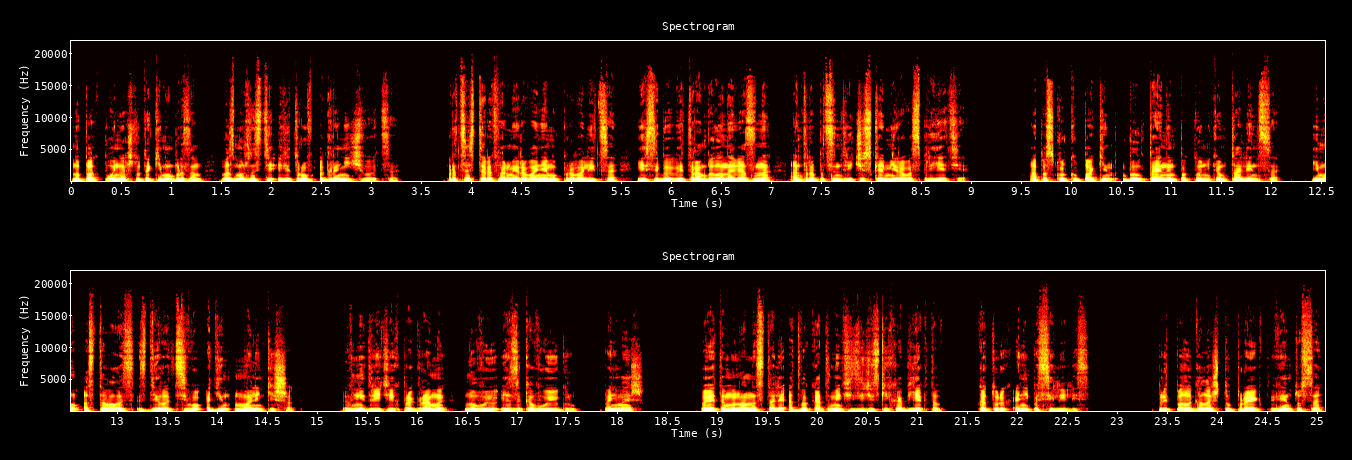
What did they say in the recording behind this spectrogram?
Но Пак понял, что таким образом возможности ветров ограничиваются. Процесс терраформирования мог провалиться, если бы ветрам было навязано антропоцентрическое мировосприятие. А поскольку Пакин был тайным поклонником Таллинса, ему оставалось сделать всего один маленький шаг – внедрить в их программы новую языковую игру. Понимаешь? Поэтому Нано стали адвокатами физических объектов, в которых они поселились. Предполагалось, что проект Вентуса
